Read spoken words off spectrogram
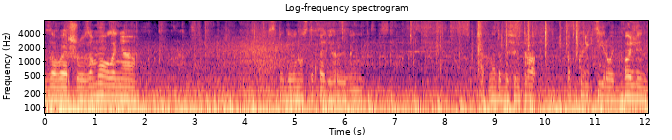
Завершую замовлення. 195 гривень. Так, надо бы фильтра подкорректировать, блин.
